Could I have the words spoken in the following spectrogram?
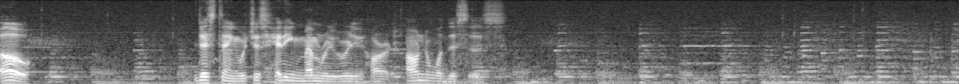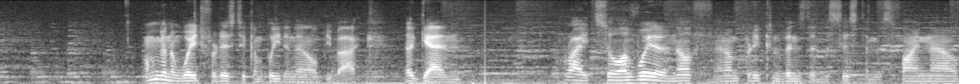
Oh. This thing, which is hitting memory really hard. I don't know what this is. I'm gonna wait for this to complete and then I'll be back again. Right, so I've waited enough and I'm pretty convinced that the system is fine now.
